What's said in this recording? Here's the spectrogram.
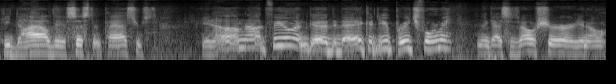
He dialed the assistant pastors. You know, I'm not feeling good today. Could you preach for me? And the guy says, Oh, sure, you know,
